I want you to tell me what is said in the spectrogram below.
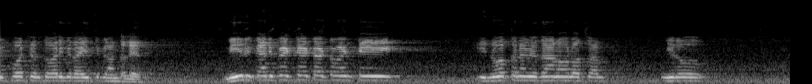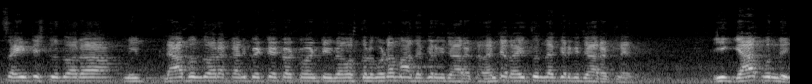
రిపోర్ట్ ఇంతవరకు రైతుకు అందలేదు. మీరు కనిపెట్టేటటువంటి ఈ నూతన విధానంలో మీరు సైంటిస్టుల ద్వారా మీ ల్యాబుల ద్వారా కనిపెట్టేటటువంటి వ్యవస్థలు కూడా మా దగ్గరికి జారట్లేదు. అంటే రైతుల దగ్గరికి జారట్లేదు. ఈ గ్యాప్ ఉంది.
